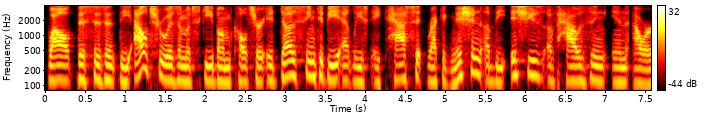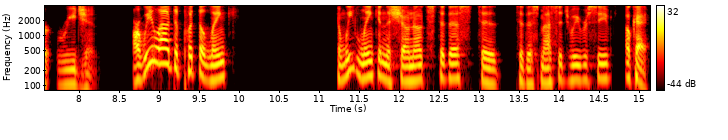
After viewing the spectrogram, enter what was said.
While this isn't the altruism of ski bum culture, it does seem to be at least a tacit recognition of the issues of housing in our region. Are we allowed to put the link? Can we link in the show notes to this to to this message we received? Okay,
